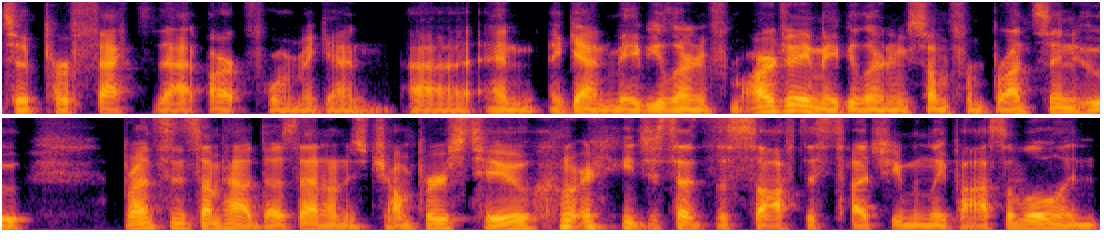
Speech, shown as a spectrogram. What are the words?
to perfect that art form again. Uh, and again, maybe learning from RJ, maybe learning some from Brunson, who Brunson somehow does that on his jumpers too, where he just has the softest touch humanly possible and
